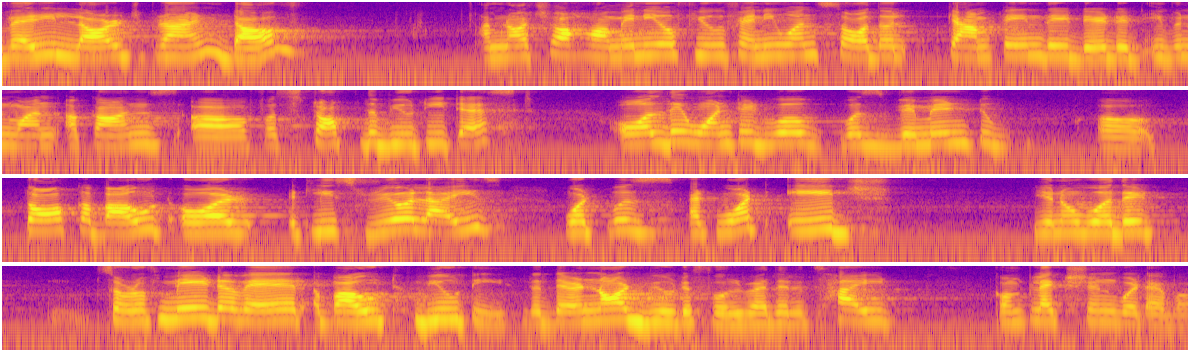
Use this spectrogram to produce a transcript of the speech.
very large brand, Dove. I'm not sure how many of you, if anyone saw the campaign they did, it even won a Cannes uh, for Stop the Beauty Test. All they wanted were, was women to uh, talk about or at least realize what was, at what age, you know, were they sort of made aware about beauty, that they're not beautiful, whether it's height, complexion, whatever.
